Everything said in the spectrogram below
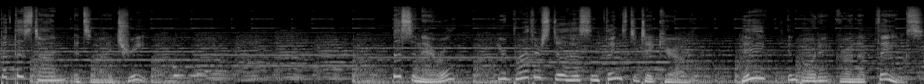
but this time it's my treat. Listen, Aryll, your brother still has some things to take care of. Big, important grown up things.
